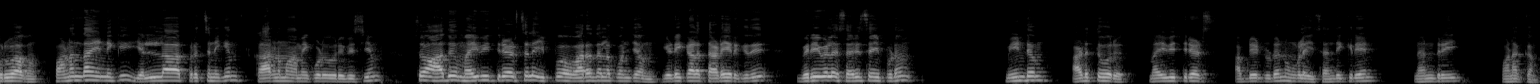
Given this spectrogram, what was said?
உருவாகும். பணம் தான் இன்றைக்கி எல்லா பிரச்சனைக்கும் காரணமாக அமைக்கக்கூடிய ஒரு விஷயம். ஸோ அது மைவி த்ரேட்ஸில் இப்போ வரதில் கொஞ்சம் இடைக்கால தடை இருக்குது. விரைவில் சரி செய்யப்படும். மீண்டும் அடுத்து ஒரு மைவி த்ரேட்ஸ் அப்டேட்டுடன் உங்களை சந்திக்கிறேன். நன்றி. வணக்கம்.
